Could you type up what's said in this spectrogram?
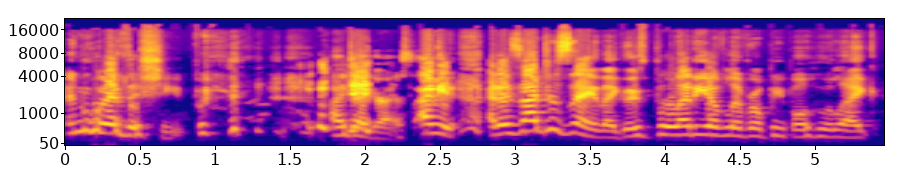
And we're the sheep. I digress. I mean, and it's not to say like there's plenty of liberal people who like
